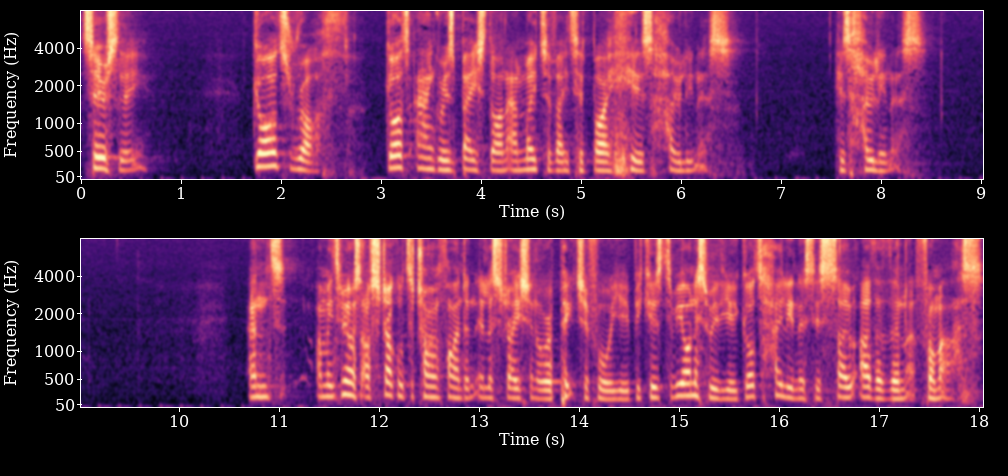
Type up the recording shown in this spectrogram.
Seriously, God's wrath, God's anger is based on and motivated by His holiness. His holiness. And I mean, to be honest, I've struggled to try and find an illustration or a picture for you because, to be honest with you, God's holiness is so other than from us.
